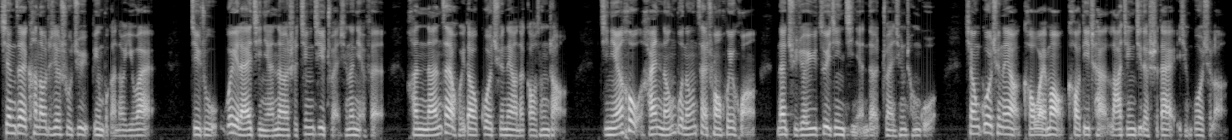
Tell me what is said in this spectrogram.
现在看到这些数据并不感到意外。记住，未来几年呢是经济转型的年份，很难再回到过去那样的高增长。几年后还能不能再创辉煌，那取决于最近几年的转型成果。像过去那样靠外贸、靠地产拉经济的时代已经过去了，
